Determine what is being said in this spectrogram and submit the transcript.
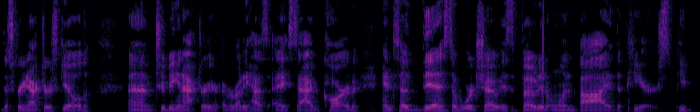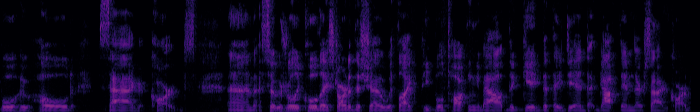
the Screen Actors Guild um, to be an actor. Everybody has a SAG card. And so this award show is voted on by the peers, people who hold SAG cards. Um, so it was really cool. They started the show with like people talking about the gig that they did that got them their SAG card.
